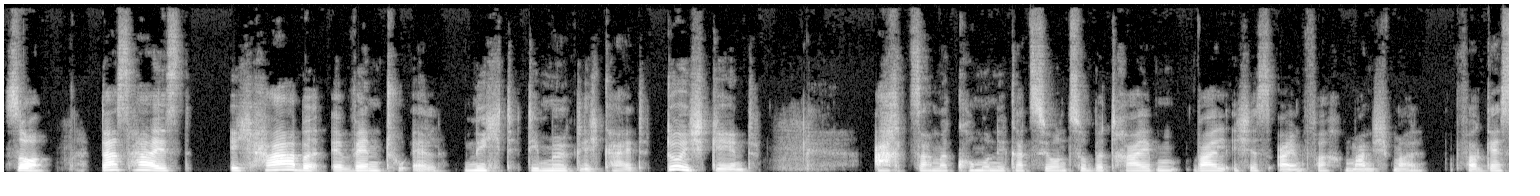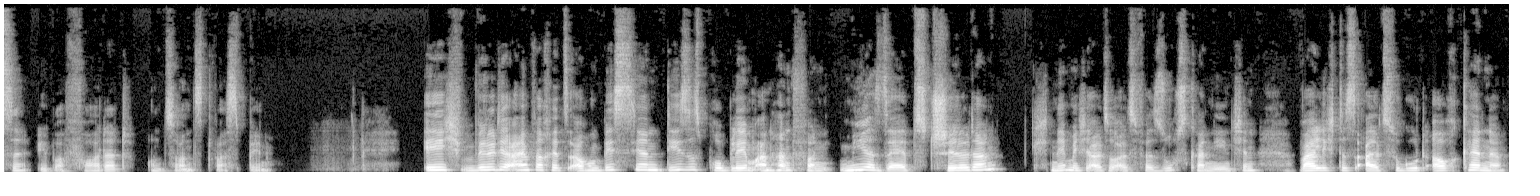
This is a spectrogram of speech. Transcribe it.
so, das heißt, ich habe eventuell nicht die Möglichkeit, durchgehend achtsame Kommunikation zu betreiben, weil ich es einfach manchmal vergesse, überfordert und sonst was bin. Ich will dir einfach jetzt auch ein bisschen dieses Problem anhand von mir selbst schildern. Ich nehme mich also als Versuchskaninchen, weil ich das allzu gut auch kenne.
